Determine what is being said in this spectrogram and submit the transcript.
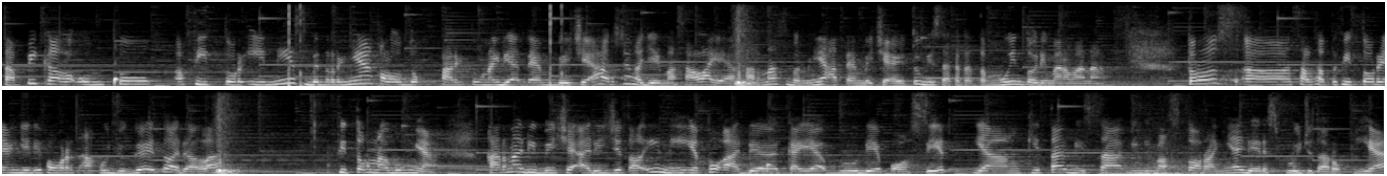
Tapi kalau untuk uh, fitur ini sebenarnya kalau untuk tarik tunai di ATM BCA harusnya nggak jadi masalah ya, karena sebenarnya ATM BCA itu bisa kita temuin tuh di mana-mana. Terus uh, salah satu fitur yang jadi favorit aku juga itu adalah fitur nabungnya. Karena di BCA Digital ini itu ada kayak Blue Deposit yang kita bisa minimal setorannya dari 10 juta rupiah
